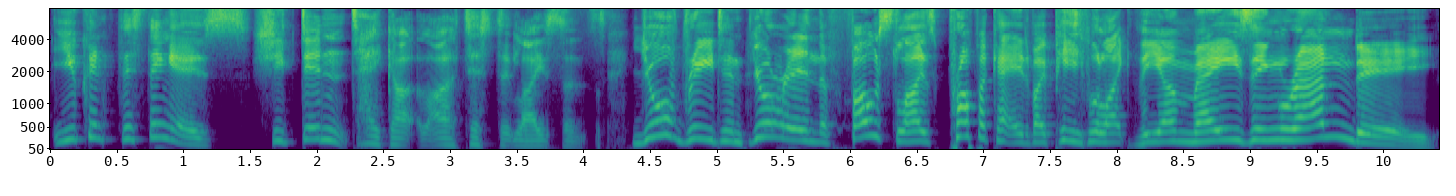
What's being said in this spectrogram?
you can. This thing is, she didn't take artistic license. You're reading. You're in the false lies propagated by people like the amazing Randi.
